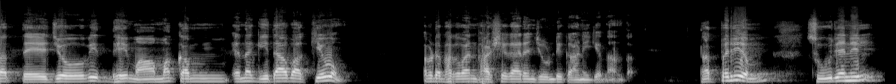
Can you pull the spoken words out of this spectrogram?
തത്തേജോ വിദ്ധി മാമകം എന്ന ഗീതാവാക്യവും അവിടെ ഭഗവാൻ ഭാഷ്യകാരൻ ചൂണ്ടിക്കാണിക്കുന്നുണ്ട്. താത്പര്യം സൂര്യനിൽ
